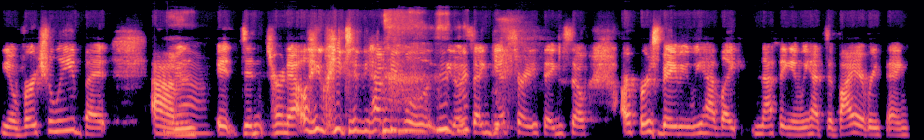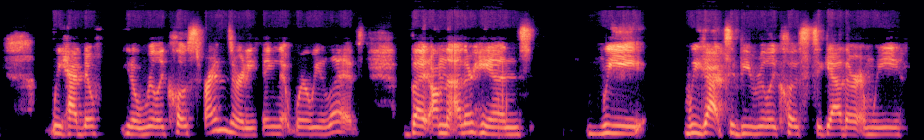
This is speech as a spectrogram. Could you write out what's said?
you know, virtually, but um, yeah. it didn't turn out like we didn't have people, you know, send gifts or anything. So our first baby, we had like nothing, and we had to buy everything. We had no, you know, really close friends or anything that where we lived. But on the other hand, we we got to be really close together, and we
